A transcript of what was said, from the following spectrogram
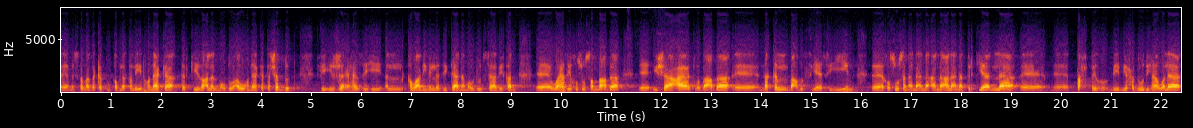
آه، مثل ما ذكرتم قبل قليل هناك تركيز على الموضوع أو هناك تشدد في إجراء هذه القوانين التي كان موجود سابقا وهذه خصوصا بعد إشاعات وبعد نقل بعض السياسيين خصوصا أن أن أن على أن تركيا لا تحفظ بحدودها ولا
